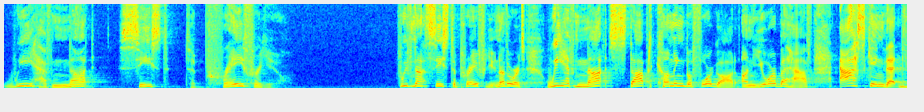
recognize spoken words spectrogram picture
We have not ceased to pray for you. We've not ceased to pray for you. In other words, we have not stopped coming before God on your behalf, asking that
